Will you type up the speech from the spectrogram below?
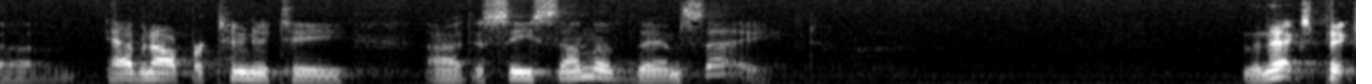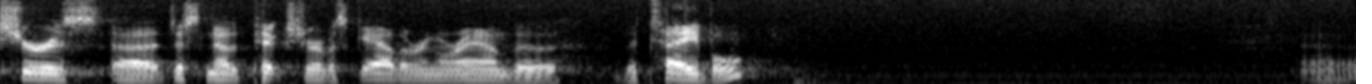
uh, have an opportunity uh, to see some of them saved. The next picture is uh, just another picture of us gathering around the, the table. Uh,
